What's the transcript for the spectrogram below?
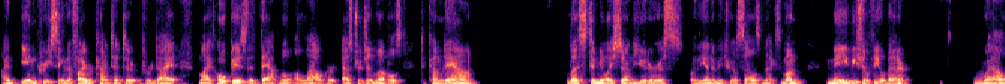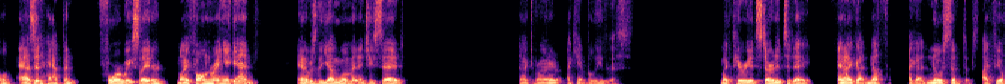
I'm increasing the fiber content of her diet. My hope is that that will allow her estrogen levels to come down, less stimulation on the uterus or the endometrial cells next month. Maybe she'll feel better. Well, as it happened, four weeks later, my phone rang again. And it was the young woman, and she said, Dr. Barnard, I can't believe this. My period started today, and I got nothing. I got no symptoms. I feel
